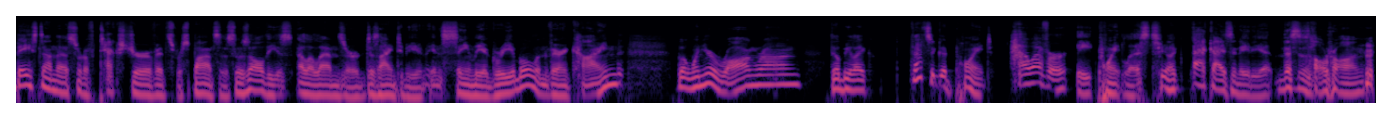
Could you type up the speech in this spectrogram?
based on the sort of texture of its responses. So all these LLMs are designed to be insanely agreeable and very kind. But when you're wrong, wrong, they'll be like, that's a good point. However, eight point list. You're like, that guy's an idiot. This is all wrong.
